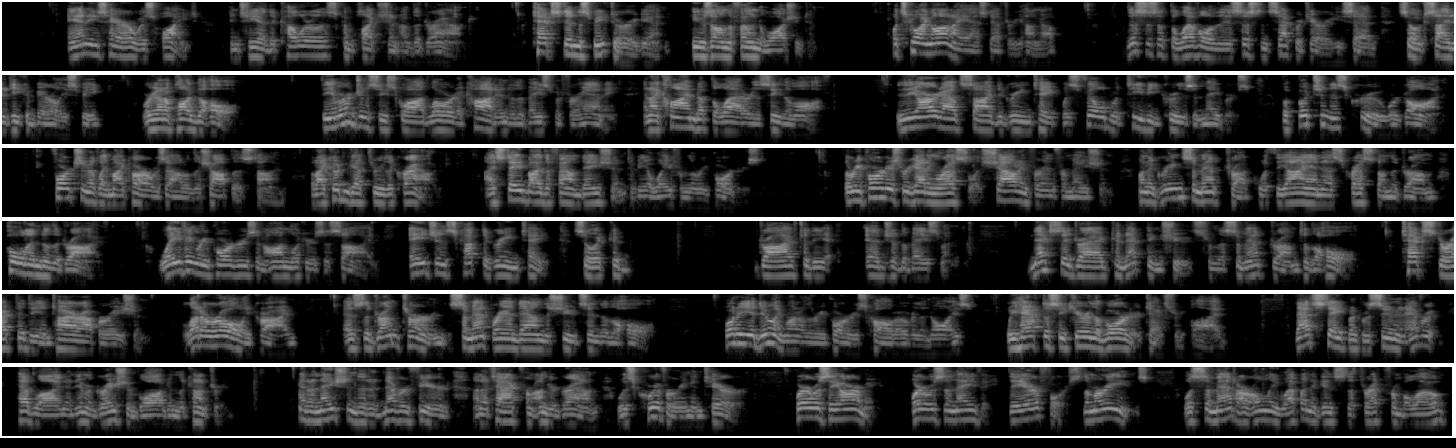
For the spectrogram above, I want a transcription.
Annie's hair was white, and she had the colorless complexion of the drowned. Tex didn't speak to her again. He was on the phone to Washington. What's going on? I asked after he hung up. This is at the level of the assistant secretary, he said, so excited he could barely speak. We're going to plug the hole. The emergency squad lowered a cot into the basement for Annie, and I climbed up the ladder to see them off. The yard outside the green tape was filled with TV crews and neighbors, but Butch and his crew were gone. Fortunately, my car was out of the shop this time, but I couldn't get through the crowd. I stayed by the foundation to be away from the reporters. The reporters were getting restless, shouting for information, when a green cement truck with the INS crest on the drum pulled into the drive. Waving reporters and onlookers aside, agents cut the green tape so it could drive to the edge of the basement. Next, they dragged connecting chutes from the cement drum to the hole. Tex directed the entire operation. Let her roll, he cried. As the drum turned, cement ran down the chutes into the hole. What are you doing? One of the reporters called over the noise. We have to secure the border, Tex replied. That statement was soon in every headline and immigration blog in the country. And a nation that had never feared an attack from underground was quivering in terror. Where was the army? Where was the Navy, the Air Force, the Marines? Was cement our only weapon against the threat from below?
